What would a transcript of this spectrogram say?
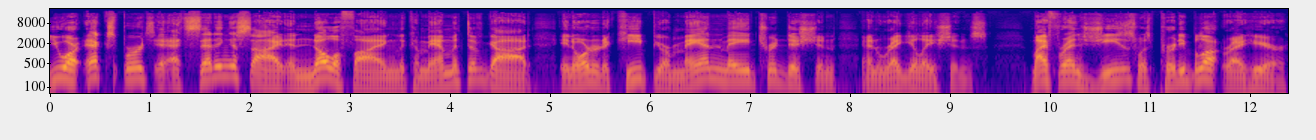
You are experts at setting aside and nullifying the commandment of God in order to keep your man made tradition and regulations. My friends, Jesus was pretty blunt right here.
